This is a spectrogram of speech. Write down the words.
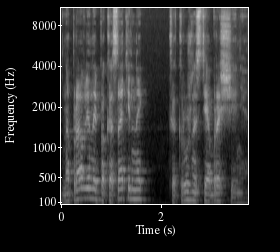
направленной по касательной к окружности обращения.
